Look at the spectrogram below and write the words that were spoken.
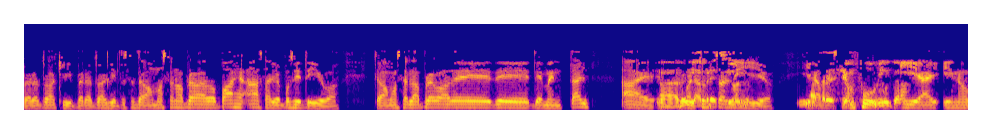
pero tú aquí, pero tú aquí. Entonces te vamos a hacer una prueba de dopaje, ah, salió positivo. Te vamos a hacer la prueba de, de, de mental, ah, claro, y la presión, y, la presión, pública. Y, y, no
